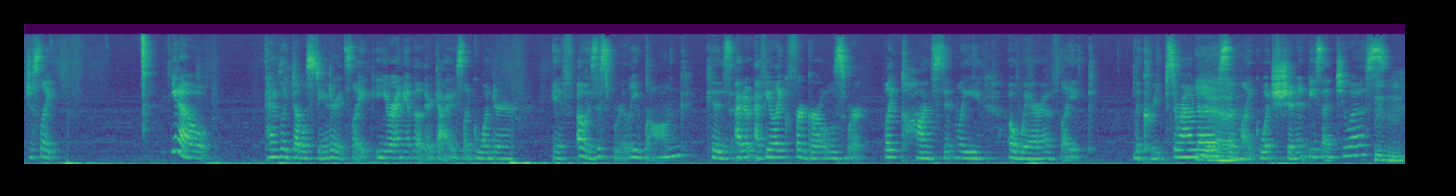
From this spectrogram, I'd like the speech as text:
just like, you know, kind of like double standards. Like, you or any of the other guys, like, wonder if, oh, is this really wrong? Because I don't. I feel like for girls, we're like constantly aware of like the creeps around us and like what shouldn't be said to us. Mhm.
